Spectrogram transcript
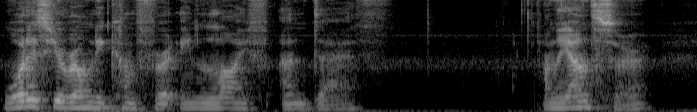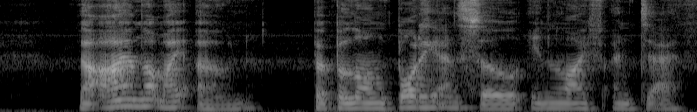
What is your only comfort in life and death? And the answer that I am not my own, but belong body and soul in life and death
